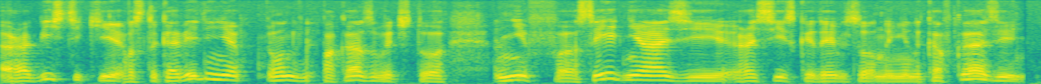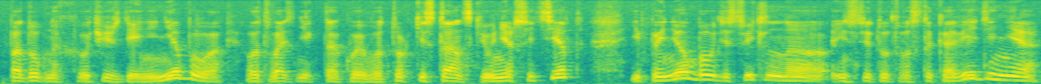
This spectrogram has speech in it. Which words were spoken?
арабистики, востоковедения. Он показывает, что ни в Средней Азии, российской дореволюционной, ни на Кавказе подобных учреждений не было. Вот возник такой вот Туркестанский университет, и при нем был действительно институт востоковедения,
